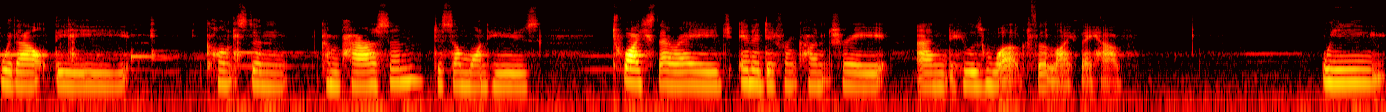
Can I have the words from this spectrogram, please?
without the constant comparison to someone who's twice their age in a different country and who has worked for the life they have. We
